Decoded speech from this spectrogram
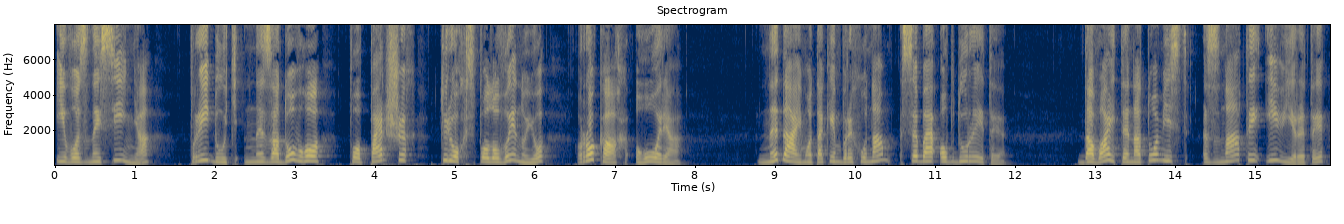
і Вознесіння прийдуть незадовго по перших трьох з половиною роках горя. Не даймо таким брехунам себе обдурити. Давайте натомість знати і вірити,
